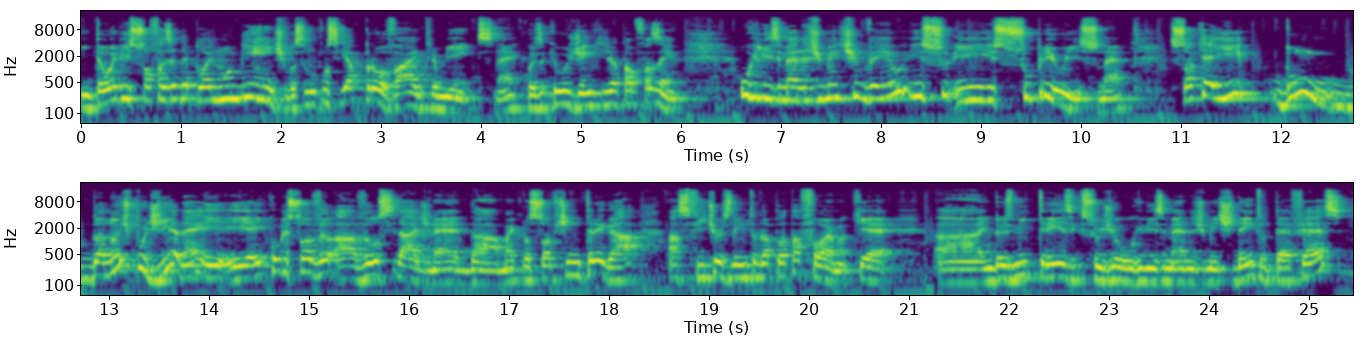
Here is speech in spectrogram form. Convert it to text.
Então ele só fazia deploy no ambiente, você não conseguia aprovar entre ambientes, né? Coisa que o Jenkins já estava fazendo. O release management veio e, su e supriu isso, né? Só que aí, da noite pro dia, né? E, e aí começou a, ve a, velocidade, né? Da Microsoft entregar as features dentro da plataforma, que é uh, em 2013 que surgiu o release management dentro do TFS.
